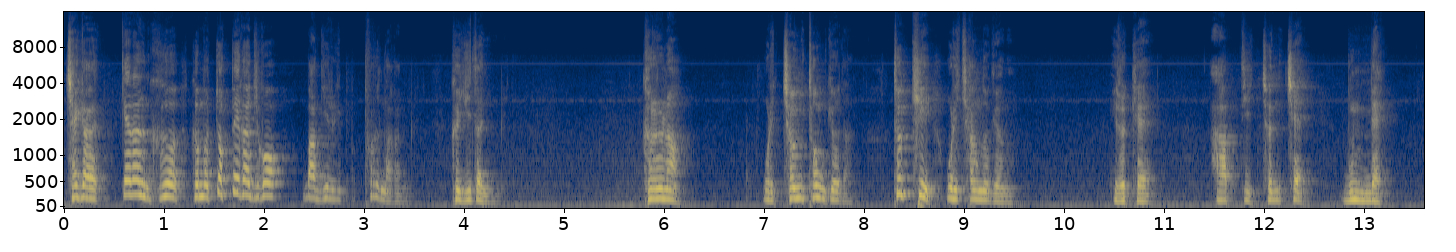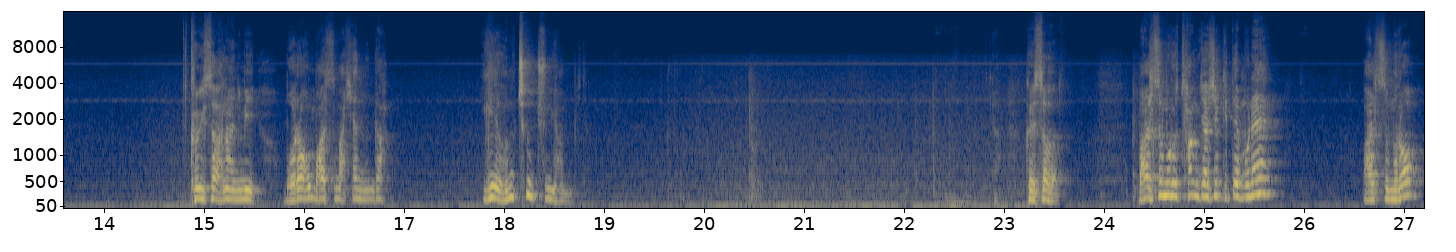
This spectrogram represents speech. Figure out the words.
제가 깨닫는 그거 그만 쪽 빼가지고 막 이렇게 풀어 나갑니다. 그 이단입니다. 그러나 우리 정통 교단 특히 우리 장로교는 이렇게 앞뒤 전체 문맥 거기서 하나님이 뭐라고 말씀하셨는가 이게 엄청 중요합니다. 그래서 말씀으로 창조하셨기 때문에 말씀으로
